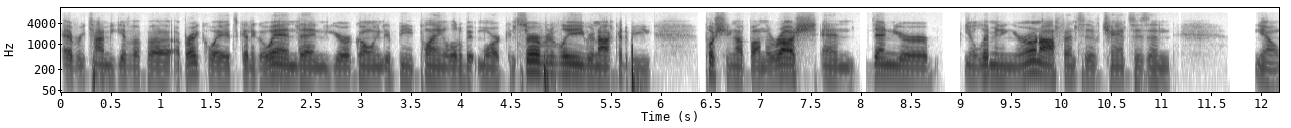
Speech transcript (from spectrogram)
every time you give up a, a breakaway, it's going to go in, then you're going to be playing a little bit more conservatively. You're not going to be pushing up on the rush, and then you're you know limiting your own offensive chances, and you know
